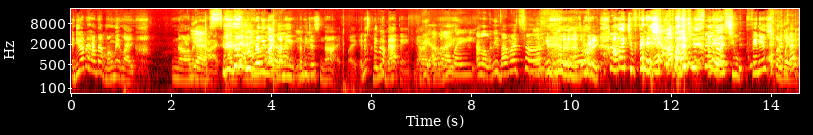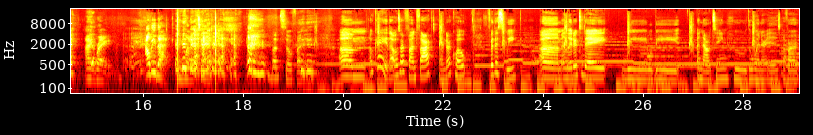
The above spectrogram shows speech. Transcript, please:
and do you ever have that moment like no let Yes. me not you really like let me let me just not like and it's not even a bad thing yeah Right. Yeah, I'm let like, wait. I'm gonna let me bite my tongue. That's right. I'm gonna let you finish. I'm gonna let you I'm gonna let finish. you finish, but wait. I right. I'll be back. in like 10. That's so funny. Um, okay, that was our fun fact and our quote for this week. Um, and later today, we will be announcing who the winner is of our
